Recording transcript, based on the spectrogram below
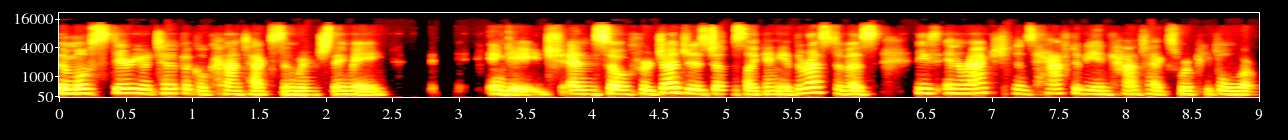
the most stereotypical contexts in which they may engage. And so for judges, just like any of the rest of us, these interactions have to be in contexts where people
